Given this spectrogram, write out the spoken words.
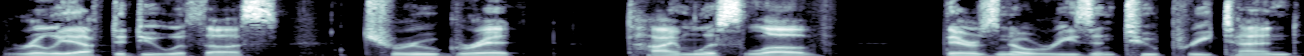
really have to do with us? True grit, timeless love. There's no reason to pretend.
